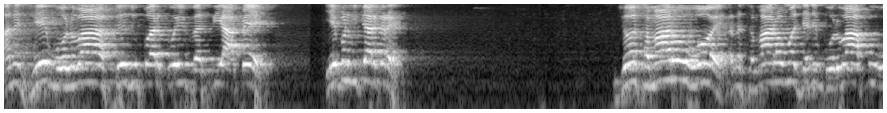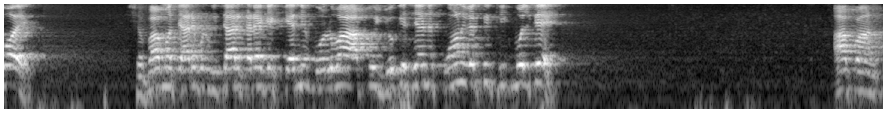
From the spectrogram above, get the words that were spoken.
અને જે બોલવા સ્ટેજ ઉપર કોઈ વ્યક્તિ આપે, એ પણ વિચાર કરે. જો સમારોહ હોય અને સમારોહમાં જેને બોલવા આપવું હોય, સભામાં ત્યારે પણ વિચાર કરે કે કેને બોલવા આપવું યોગ્ય છે અને કોણ વ્યક્તિ ઠીક બોલશે? આ પણ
